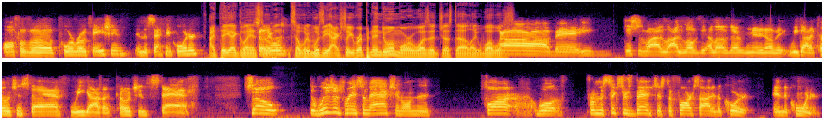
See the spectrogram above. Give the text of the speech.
off of a poor rotation in the second quarter? I think I glanced So over was- So was he actually ripping into him, or was it just uh, like what was? Ah, man, he. This is why I, I loved it. I loved every minute of it. We got a coaching staff. We got a coaching staff. So the Wizards ran some action on the far, well, from the Sixers bench, just the far side of the court in the corner.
